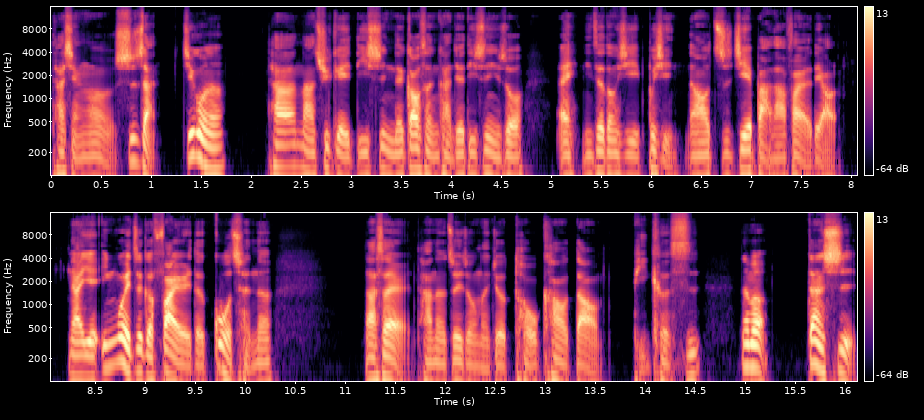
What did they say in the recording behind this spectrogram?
他想要施展，结果呢，他拿去给迪士尼的高层看，就迪士尼说：“哎，你这东西不行。”然后直接把他 fire 掉了。那也因为这个 fire 的过程呢，拉塞尔他呢最终呢就投靠到皮克斯。那么，但是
